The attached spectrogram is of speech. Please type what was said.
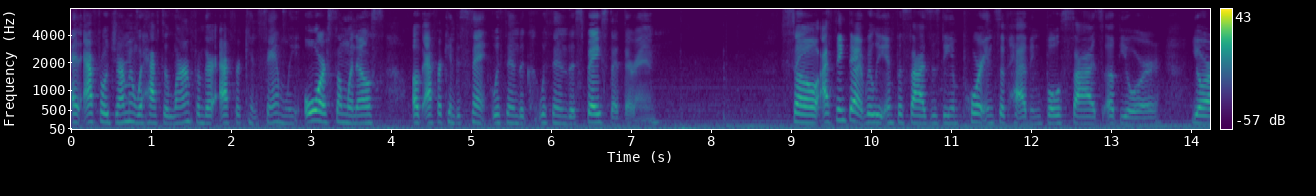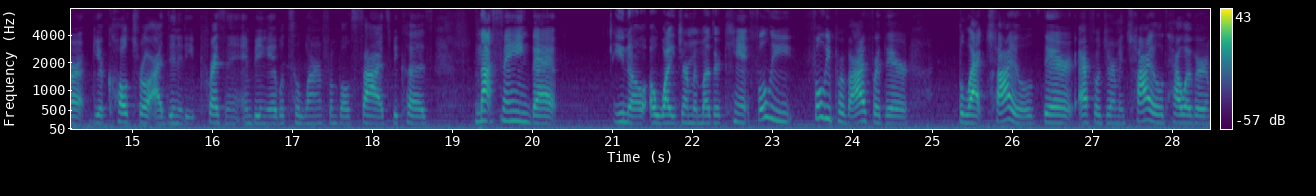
an Afro German would have to learn from their African family or someone else of African descent within the within the space that they're in. So I think that really emphasizes the importance of having both sides of your your your cultural identity present and being able to learn from both sides because not saying that you know a white german mother can't fully fully provide for their black child their afro-german child however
